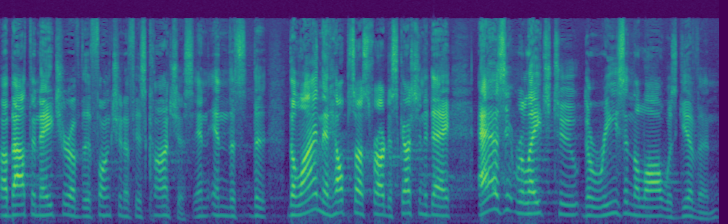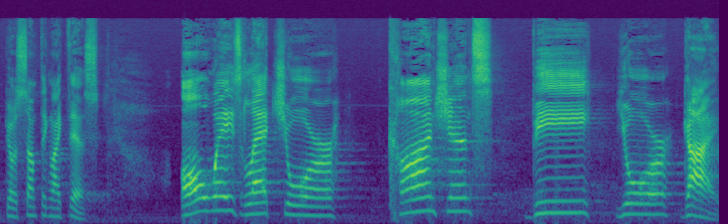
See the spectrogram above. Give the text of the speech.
about the nature of the function of his conscience. And, and the, the, the line that helps us for our discussion today, as it relates to the reason the law was given, goes something like this Always let your conscience be your guide.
